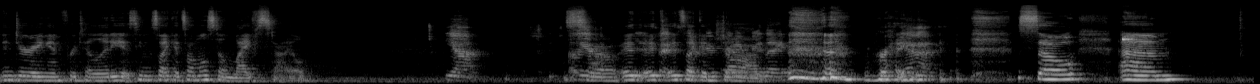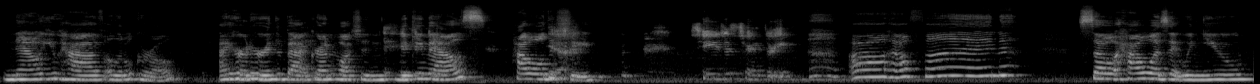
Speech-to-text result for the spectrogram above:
enduring infertility, it seems like it's almost a lifestyle. Yeah. Oh, so yeah. it, it, it's like a job. right. Yeah. So, um, now you have a little girl. I heard her in the background watching Mickey Mouse. How old yeah. is she? She just turned three. Oh, how fun! So, how was it when you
